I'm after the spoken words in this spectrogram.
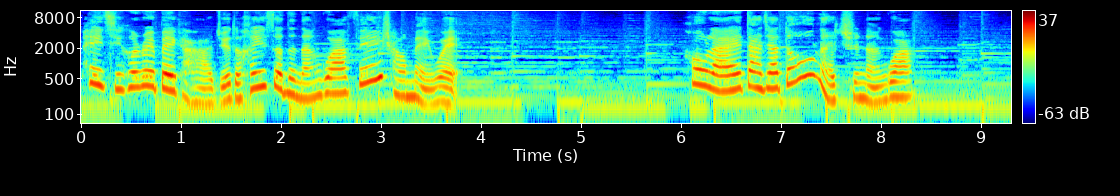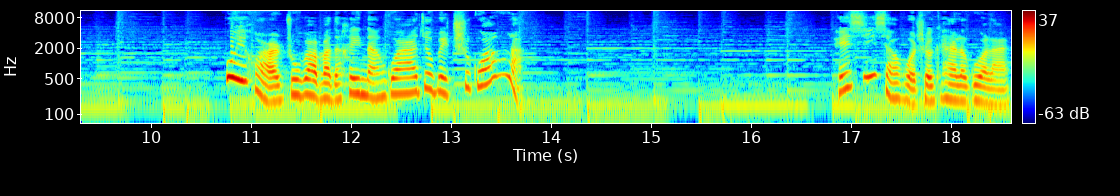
佩奇和瑞贝卡觉得黑色的南瓜非常美味。后来大家都来吃南瓜，不一会儿，猪爸爸的黑南瓜就被吃光了。裴西小火车开了过来。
